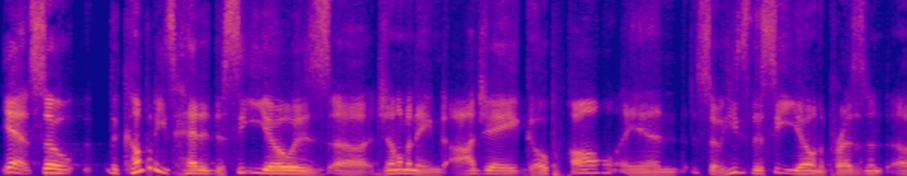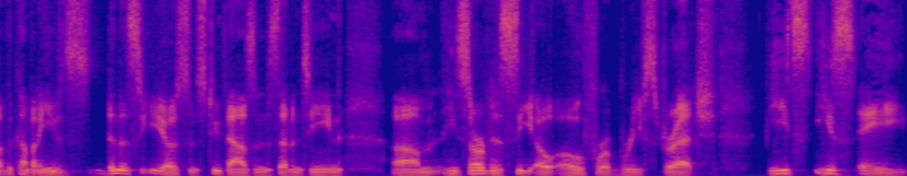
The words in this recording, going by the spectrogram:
Yeah, so the company's headed. The CEO is uh, a gentleman named Ajei Gopal, and so he's the CEO and the president of the company. He's been the CEO since 2017. Um, he served as COO for a brief stretch. He's he's a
